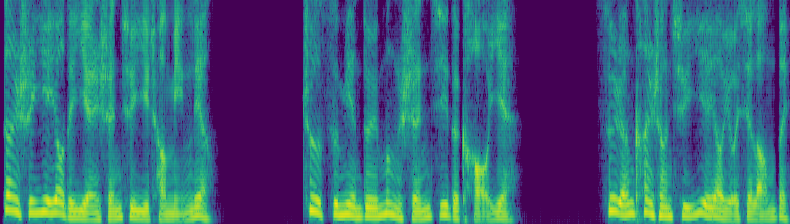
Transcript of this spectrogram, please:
但是叶耀的眼神却异常明亮。这次面对梦神机的考验，虽然看上去叶耀有些狼狈，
